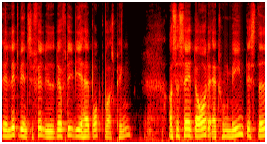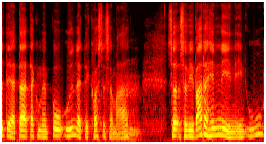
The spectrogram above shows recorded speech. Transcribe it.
øh, lidt ved en tilfældighed. Det var fordi, vi havde brugt vores penge. Ja. Og så sagde Dorte, at hun mente det sted der, der, der kunne man bo, uden at det kostede så meget. Mm. Så, så vi var derhenne i en, en uge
